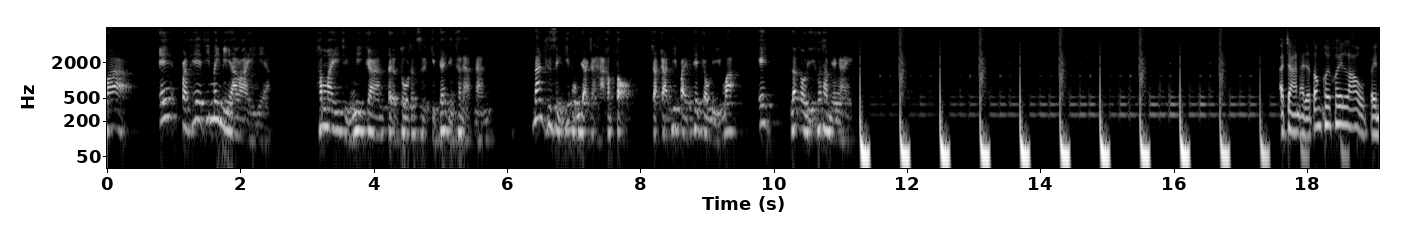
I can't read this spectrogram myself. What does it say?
ว่า เอ๊ะ ประเทศที่ไม่มีอะไรเนี่ยทำไมถึงมีการเติบโตทางเศรษฐกิจได้ถึงขนาดนั้น นั่นคือสิ่งที่ผมอยากจะหาคำตอบ จากการที่ไปประเทศเกาหลีว่า เอ๊ะ แล้วเกาหลีเขาทำยังไงอาจารย์อาจจะต้องค่อยๆ เล่าเป็น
